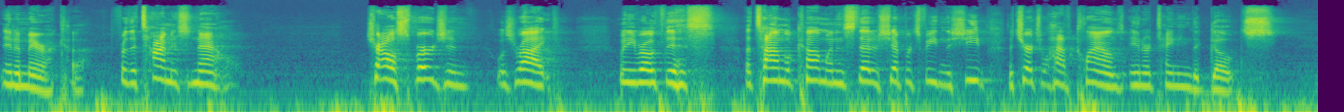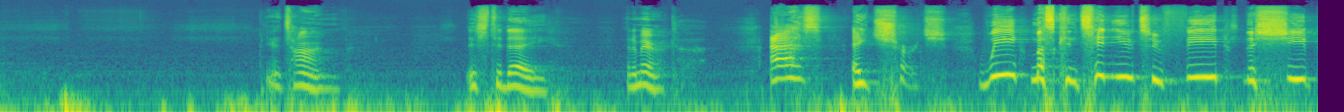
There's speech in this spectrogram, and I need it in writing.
in America. For the time is now. Charles Spurgeon was right when he wrote this. A time will come when instead of shepherds feeding the sheep, the church will have clowns entertaining the goats. And time is today in America. As a church, we must continue to feed the sheep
